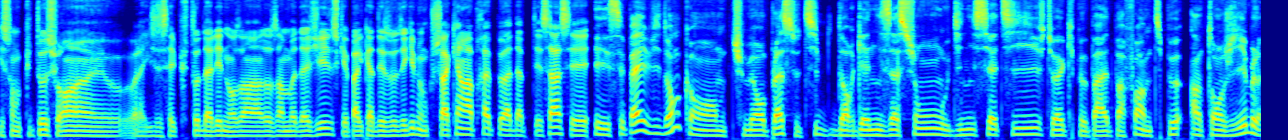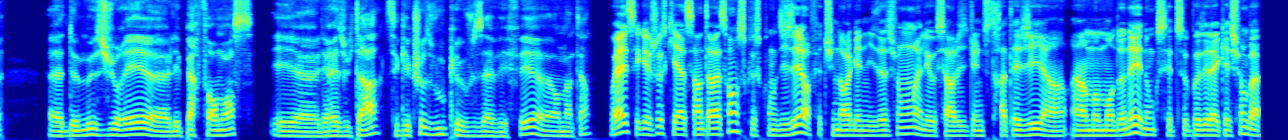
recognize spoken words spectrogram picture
ils sont plutôt sur un, euh, voilà, ils essayent plutôt d'aller dans un, dans un mode agile, ce qui n'est pas le cas des autres équipes. Donc chacun après peut adapter ça. C'est et c'est pas évident quand tu mets en place ce type d'organisation ou d'initiative, tu vois, qui peut paraître parfois un petit peu intangible, de mesurer les performances et les résultats. C'est quelque chose vous que vous avez fait en interne? Ouais, c'est quelque chose qui est assez intéressant parce que ce qu'on disait, en fait, une organisation, elle est au service d'une stratégie à un, moment donné. Donc, c'est de se poser la question, bah,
